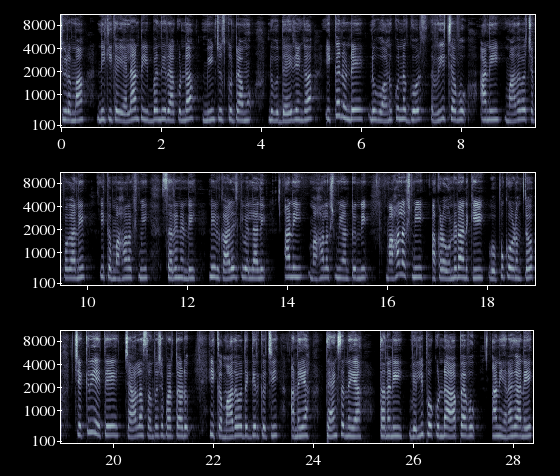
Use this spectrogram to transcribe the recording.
చూడమ్మా నీకు ఇక ఎలాంటి ఇబ్బంది రాకుండా మేము చూసుకుంటాము. నువ్వు ధైర్యంగా ఇక్కడ నుండే నువ్వు అనుకున్న గోల్స్ రీచ్ అవ్వు అని మాధవ చెప్పగానే ఇక మహాలక్ష్మి సరేనండి నేను కాలేజీకి వెళ్ళాలి అని మహాలక్ష్మి అంటుంది. మహాలక్ష్మి అక్కడ ఉండడానికి ఒప్పుకోవడంతో చక్రి అయితే చాలా సంతోషపడతాడు. ఇక మాధవ దగ్గరికి వచ్చి అన్నయ్య థ్యాంక్స్ అన్నయ్య తనని వెళ్ళిపోకుండా ఆపావు. అని అనగానే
